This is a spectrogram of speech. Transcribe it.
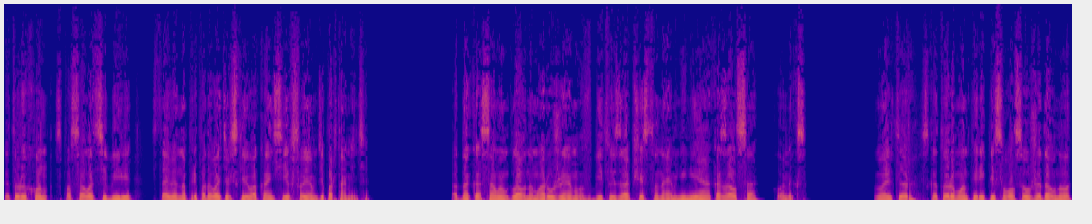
которых он спасал от Сибири, ставя на преподавательские вакансии в своем департаменте. Однако самым главным оружием в битве за общественное мнение оказался комикс. Вольтер, с которым он переписывался уже давно,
